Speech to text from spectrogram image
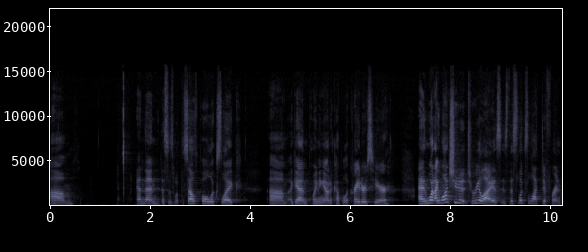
Um, and then this is what the South Pole looks like. Um, again, pointing out a couple of craters here. And what I want you to, to, realize is this looks a lot different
